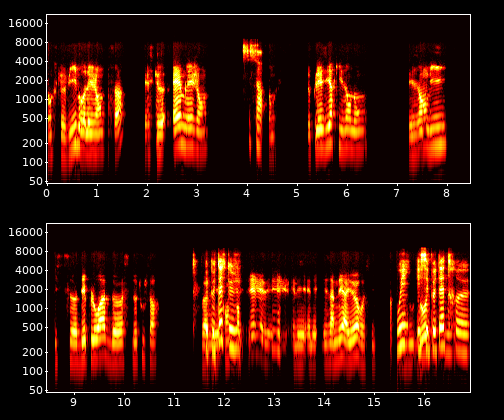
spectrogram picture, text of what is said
donc ce que vibrent les gens de ça, et ce que aiment les gens. C'est ça. Donc, le plaisir qu'ils en ont, les envies qui se déploient de, de tout ça. Et peut-être que je... et, les, et les, les, amener ailleurs aussi. Oui, et c'est peut-être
